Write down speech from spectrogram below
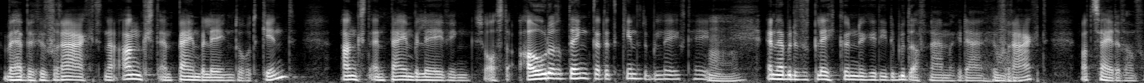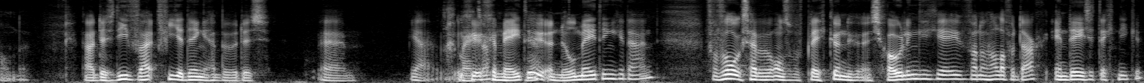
We hebben gevraagd naar angst en pijnbeleving door het kind. Angst en pijnbeleving zoals de ouder denkt dat het kind het beleefd heeft. Mhm. En we hebben de verpleegkundigen die de bloedafname gedaan gevraagd wat zij ervan vonden. Nou, dus die vier dingen hebben we dus ehm, ja, Gemeten. ge- gemeten, Ja. een nulmeting gedaan. Vervolgens hebben we onze verpleegkundigen een scholing gegeven van een halve dag in deze technieken.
